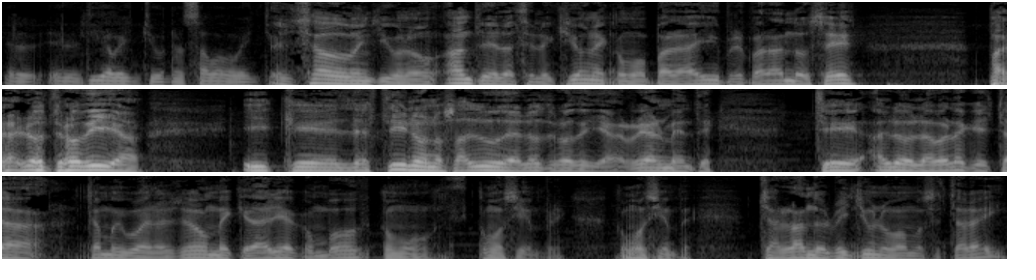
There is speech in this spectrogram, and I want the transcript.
El, el, día 21, el sábado 21. El sábado 21, antes de las elecciones, como para ir preparándose para el otro día y que el destino nos ayude al otro día, realmente. Sí, Aldo, la verdad que está, está muy bueno. Yo me quedaría con vos como, como siempre, como siempre. Charlando el 21 vamos a estar ahí,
